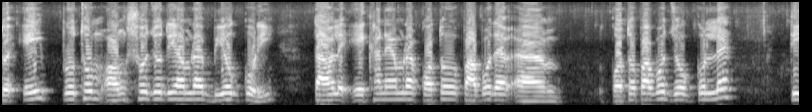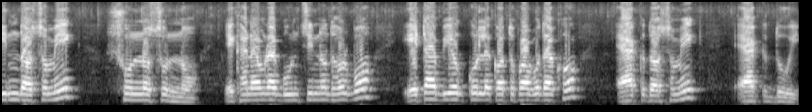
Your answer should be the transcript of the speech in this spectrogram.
তো এই প্রথম অংশ যদি আমরা বিয়োগ করি, তাহলে এখানে আমরা কত পাবো কত পাবো? যোগ করলে তিন দশমিক শূন্য শূন্য। এখানে আমরা গুণ চিহ্ন ধরবো। এটা বিয়োগ করলে কত পাবো দেখো? এক দশমিক এক দুই।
